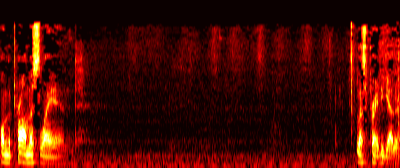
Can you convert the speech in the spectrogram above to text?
on the promised land. Let's pray together.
